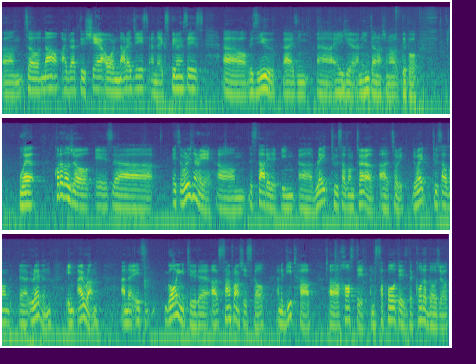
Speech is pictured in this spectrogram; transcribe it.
Um, so now I'd like to share our knowledges and experiences uh, with you guys in uh, Asia and international people. Well, Coder Dojo is it's originally um, started in uh, late 2012. Uh, sorry, late 2011 in Ireland, and it's going to the uh, San Francisco and GitHub uh, hosted and supported the Coder Dojo.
